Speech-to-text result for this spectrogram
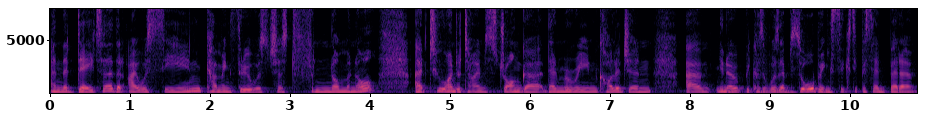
and the data that I was seeing coming through was just phenomenal, uh, 200 times stronger than marine collagen, um, you know, because it was absorbing 60% better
